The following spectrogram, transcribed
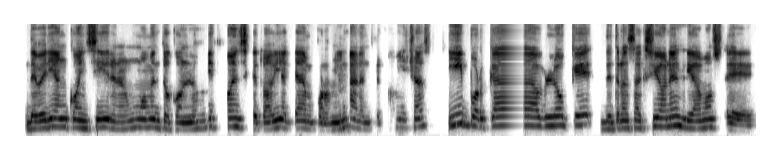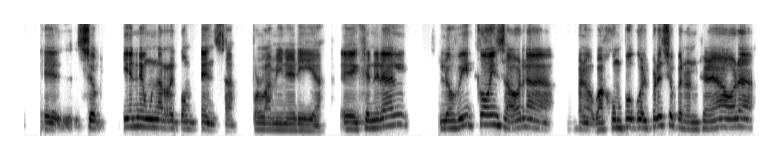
deberían coincidir en algún momento con los bitcoins que todavía quedan por minar, entre comillas, y por cada bloque de transacciones, digamos, eh, eh, se obtiene una recompensa por la minería. En general, los bitcoins ahora, bueno, bajó un poco el precio, pero en general ahora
